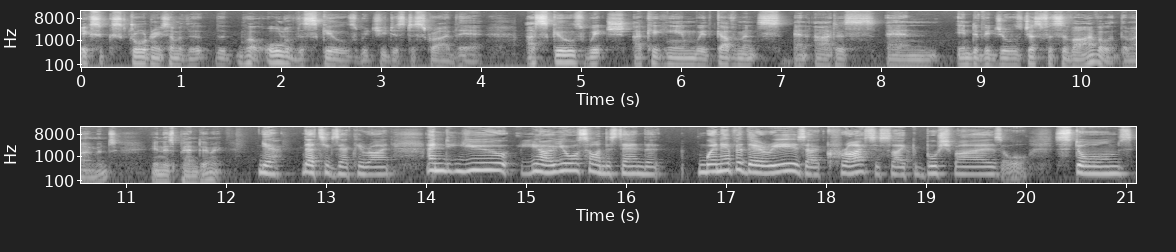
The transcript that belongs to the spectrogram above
It's extraordinary some of the, the well, all of the skills which you just described there are skills which are kicking in with governments and artists and individuals just for survival at the moment in this pandemic. Yeah, that's exactly right. And you you know, you also understand that whenever there is a crisis like bushfires or storms,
